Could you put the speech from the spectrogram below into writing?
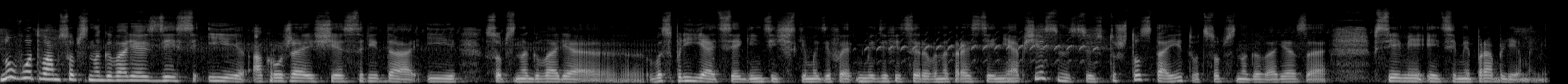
Ну вот вам, собственно говоря, здесь и окружающая среда, и, собственно говоря, восприятие генетически модифицированных растений общественностью, то что стоит, вот, собственно говоря, за всеми этими проблемами.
